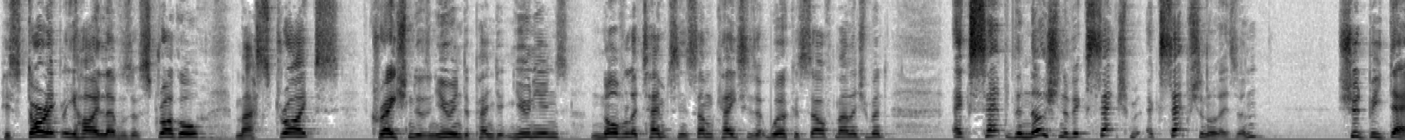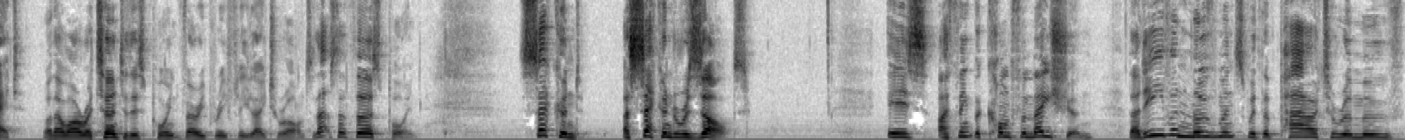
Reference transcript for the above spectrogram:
historically high levels of struggle, mass strikes, creation of the new independent unions, novel attempts in some cases at worker self management, except the notion of exception, exceptionalism should be dead. Although I'll return to this point very briefly later on. So that's the first point. Second, a second result is, I think, the confirmation that even movements with the power to remove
